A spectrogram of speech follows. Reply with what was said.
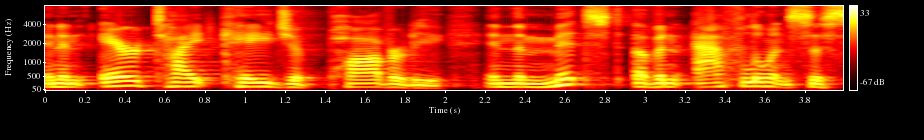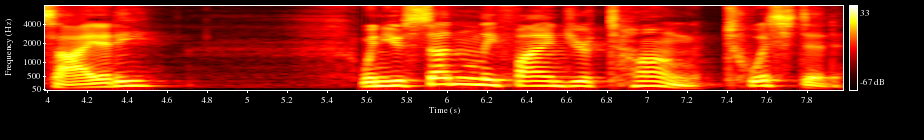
in an airtight cage of poverty in the midst of an affluent society, when you suddenly find your tongue twisted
